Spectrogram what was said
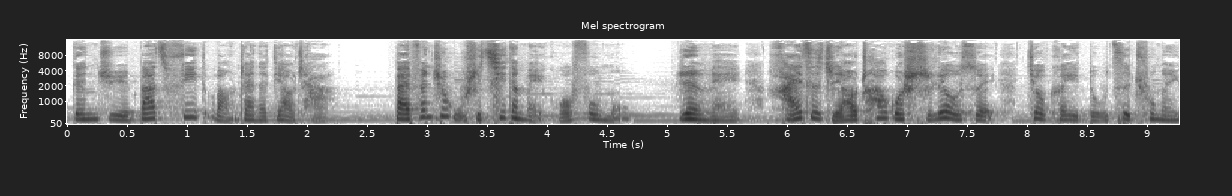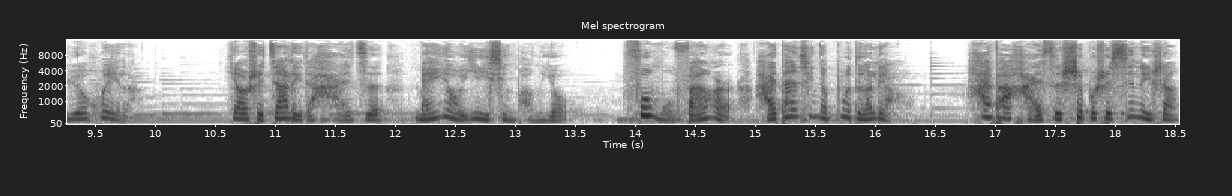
根据 BuzzFeed 网站的调查，百分之五十七的美国父母认为，孩子只要超过十六岁就可以独自出门约会了。要是家里的孩子没有异性朋友，父母反而还担心的不得了。害怕孩子是不是心理上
